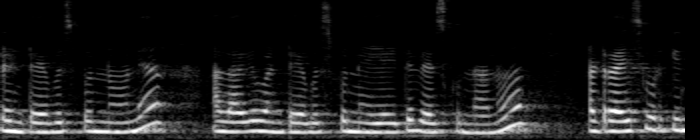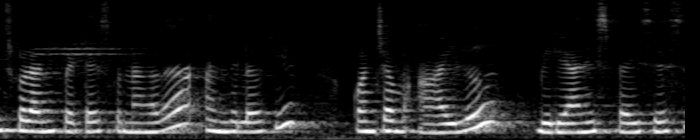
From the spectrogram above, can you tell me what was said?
రెండు టేబుల్ స్పూన్ నూనె అలాగే వన్ టేబుల్ స్పూన్ నెయ్యి అయితే వేసుకున్నాను. అటు రైస్ ఉడికించుకోవడానికి పెట్టేసుకున్నాం కదా అందులోకి కొంచెం ఆయిల్ బిర్యానీ స్పైసెస్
